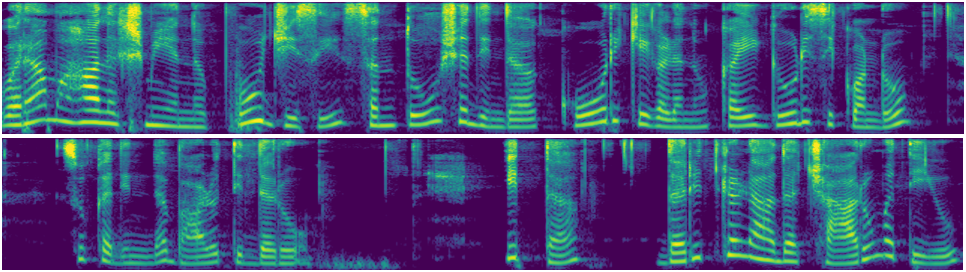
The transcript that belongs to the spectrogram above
ವರಮಹಾಲಕ್ಷ್ಮಿಯನ್ನು ಪೂಜಿಸಿ ಸಂತೋಷದಿಂದ ಕೋರಿಕೆಗಳನ್ನು ಕೈಗೂಡಿಸಿಕೊಂಡು ಸುಖದಿಂದ ಬಾಳುತ್ತಿದ್ದರು. ಇತ್ತ ದರಿದ್ರಳಾದ ಚಾರುಮತಿಯು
